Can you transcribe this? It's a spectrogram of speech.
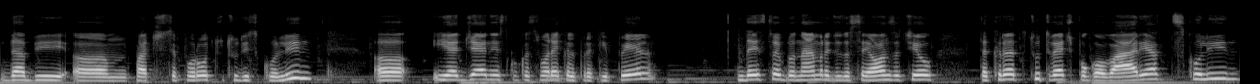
da bi um, pač se poročil tudi s Kolin. Uh, je Janis, kot smo rekli, prekipel. Dejstvo je bilo namreč, da se je on začel takrat tudi več pogovarjati s Kolin.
